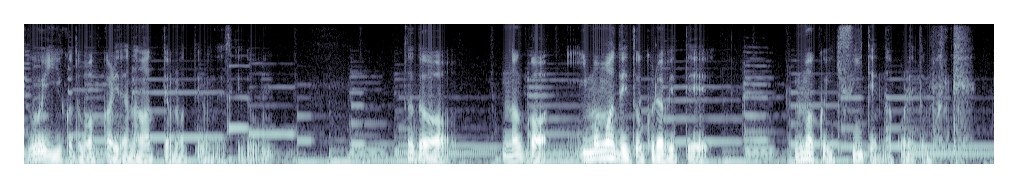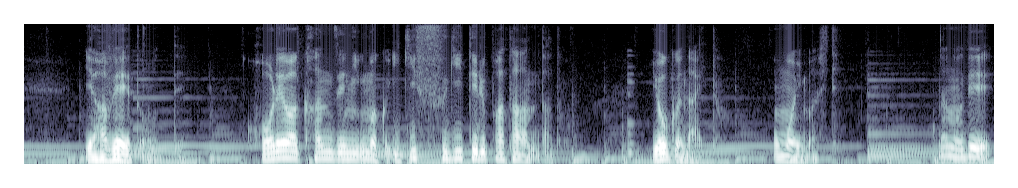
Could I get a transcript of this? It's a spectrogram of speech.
すごいいいことばっかりだなって思ってるんですけど。ただなんか今までと比べてうまくいきすぎてんなこれと思って。やべえと思って。これは完全にうまくいきすぎてるパターンだと。良くないと。思いまして。なので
